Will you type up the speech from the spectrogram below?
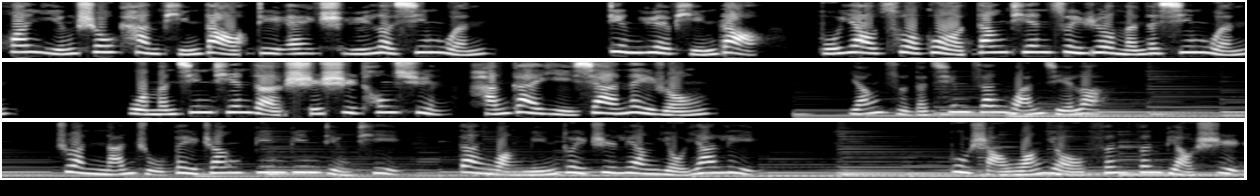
欢迎收看频道 DH 娱乐新闻，订阅频道，不要错过当天最热门的新闻。我们今天的时事通讯涵盖以下内容：杨紫的清簪完结了，传男主被张彬彬顶替，但网民对质量有压力。不少网友纷纷表示，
